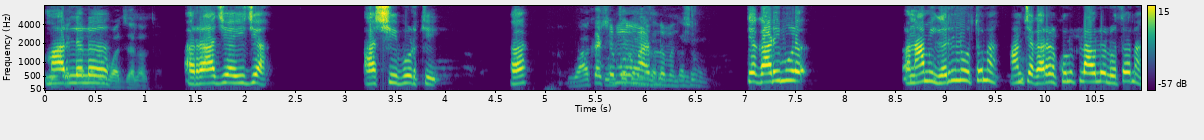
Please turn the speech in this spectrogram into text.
मारलेलं- कोणत्या कारणाने वाद झाला होता? राजा इजा आशी बोडके. कशामुळे मारलं? म्हणजे? त्या गाडीमुळं. आणि आम्ही घरी नव्हतो ना. आमच्या घराला कुलूप लावलेलं होतं ना.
